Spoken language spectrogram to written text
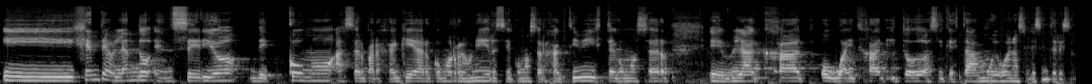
y gente hablando en serio de cómo hacer para hackear, cómo reunirse, cómo ser hacktivista, cómo ser eh, black hat o white hat y todo. Así que está muy bueno si les interesa.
